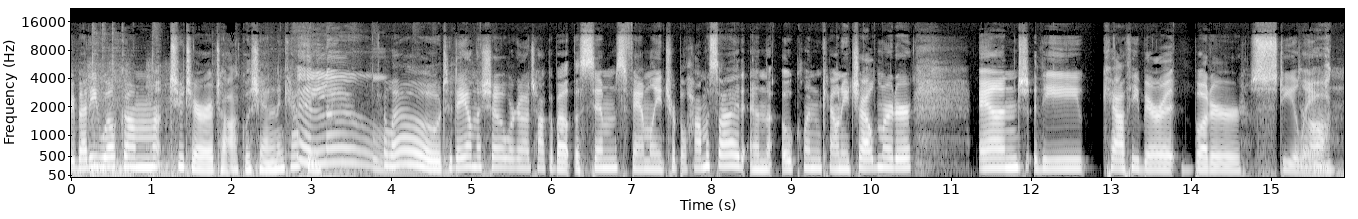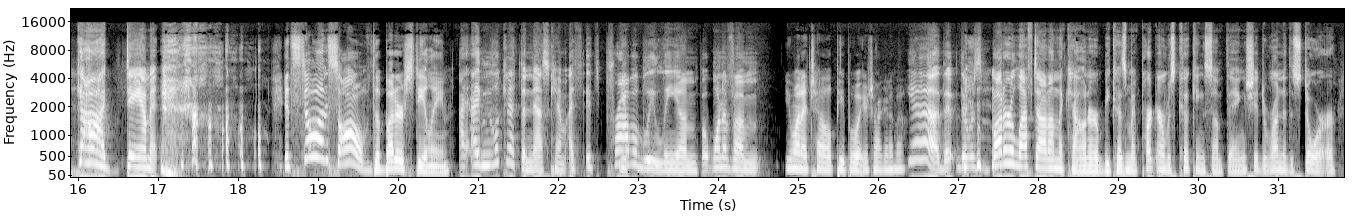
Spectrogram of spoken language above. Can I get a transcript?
everybody. Welcome to Terror Talk with Shannon and Kathy. Hello. Hello. Today on the show, we're going to talk about the Sims family triple homicide and the Oakland County child murder and the Kathy Barrett butter stealing. Oh, God damn it. It's still unsolved, the butter stealing. I, I'm looking at the Nest cam. I, it's probably Liam, but one of them, You want to tell people what you're talking about? yeah, th- there was butter left out on the counter because my partner was cooking something. She had to run to the store.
